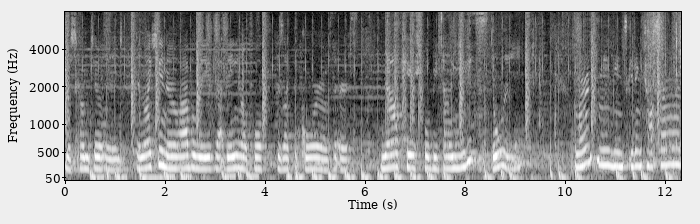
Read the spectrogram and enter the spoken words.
must come to an end. And like you know, I believe that being helpful is like the core of the earth. Now Pierce will be telling you his story. Learn means getting taught someone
